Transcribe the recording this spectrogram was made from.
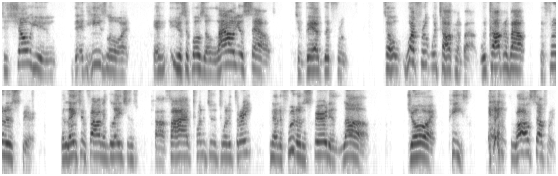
to show you that he's Lord and you're supposed to allow yourself to bear good fruit. So what fruit we're talking about? We're talking about the fruit of the spirit. Galatians found in Galatians uh, 5, 22 23. Now the fruit of the spirit is love, joy, peace, long suffering,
